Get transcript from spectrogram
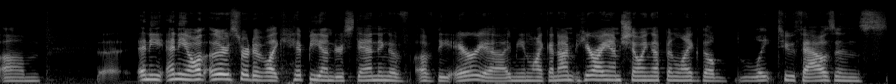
Um, uh, Uh, any any other sort of like hippie understanding of of the area i mean like and i'm here i am showing up in like the late 2000s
